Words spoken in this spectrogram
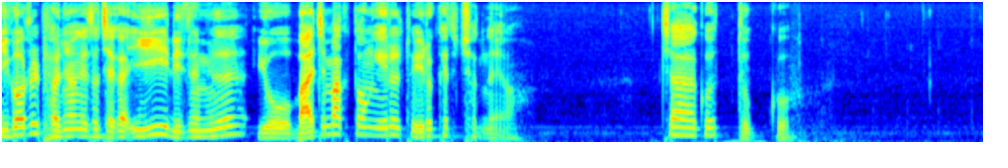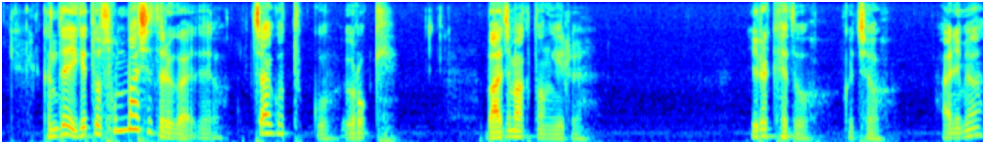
이거를 변형해서 제가 이 리듬을 요 마지막 덩이를 또 이렇게 붙였네요. 짜고 뜯고. 근데 이게 또 손맛이 들어가야 돼요. 짜고 뜯고 요렇게 마지막 덩이를 이렇게도 그쵸? 아니면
